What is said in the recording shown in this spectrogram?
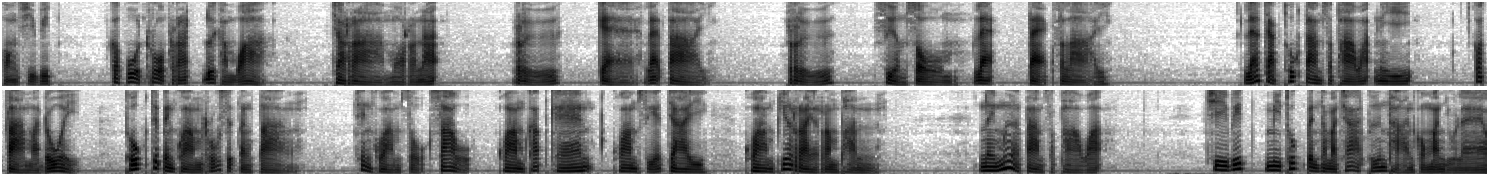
ของชีวิต ก็พูดรวบรัดด้วยคำว่าจรามรณะ หรือแก่และตาย หรือเสื่อมโทรมและแตกสลาย แล้วจากทุกตามสภาวะนี้ ก็ตามมาด้วยทุกที่เป็นความรู้สึกต่างๆ เช่นความโศกเศร้า ความคับแค้น ความเสียใจ ความพิไรรำพัน ในเมื่อตามสภาวะ ชีวิตมีทุกข์เป็นธรรมชาติพื้นฐานของมันอยู่แล้ว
